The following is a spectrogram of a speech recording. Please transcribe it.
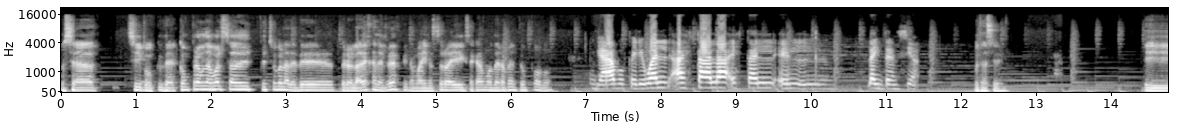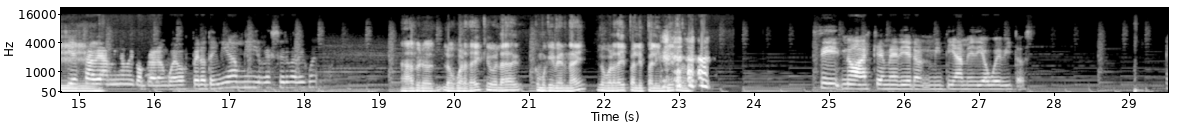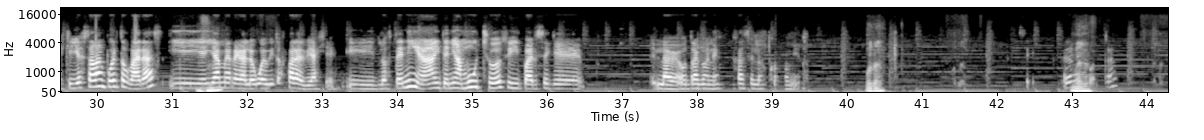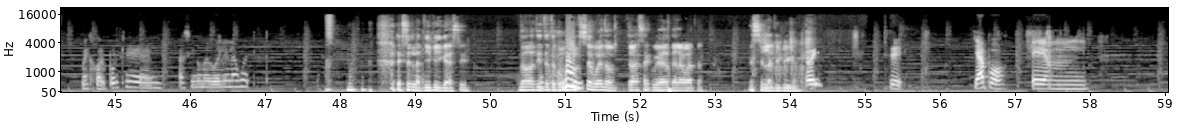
O sea, sí, pues compra una bolsa de, de chocolate, de- pero la deja en el refri nomás, y nosotros ahí sacamos de repente un poco. Ya, pues, pero igual está la, está el, el- la intención. Puta, sí. Y... Y esta vez a mí no me compraron huevos, pero tenía mi reserva de huevos. Ah, pero lo guardáis que volá, como que hibernáis, lo guardáis para el, invierno. Sí, no, es que me dieron, mi tía me dio huevitos. Es que yo estaba en Puerto Varas y ella me regaló huevitos para el viaje. Y los tenía, y tenía muchos, y parece que la otra coneja se los comió. Puta. Pero no importa. Mejor porque así no me duele la guatita. Esa es la típica, sí. No, a ti te tocó un dulce, bueno, te vas a cuidar de la guata. Esa es la típica. Sí. Ya, pues.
